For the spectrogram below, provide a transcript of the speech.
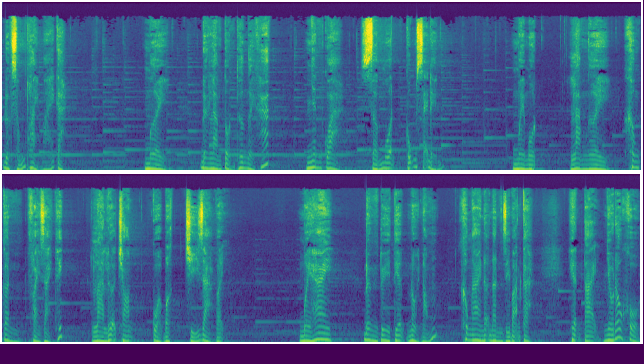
được sống thoải mái cả. 10. Đừng làm tổn thương người khác nhân quả sớm muộn cũng sẽ đến 11 làm người không cần phải giải thích là lựa chọn của bậc trí giả vậy 12 đừng tùy tiện nổi nóng, không ai nợ nần gì bạn cả. Hiện tại nhiều đau khổ,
